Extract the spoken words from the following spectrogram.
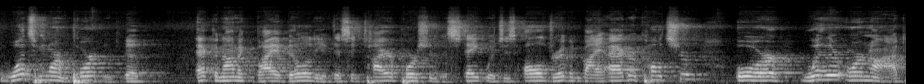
what's more important, the economic viability of this entire portion of the state, which is all driven by agriculture, or whether or not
